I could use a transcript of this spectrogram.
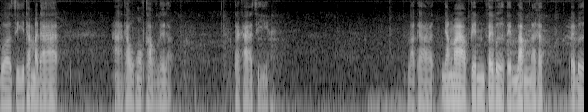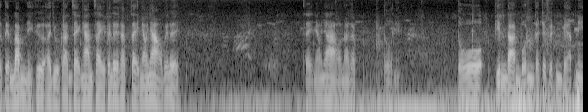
กว่าสีธรรมดา หาเท่าหกเท่าเลยล่ะตาคาสีแล้วก็ยังมาเป็นไฟเบอร์เต็มลำนะครับไฟเบอร์เต็มลำนี่คืออายุการใช้งานใส่ไปเลยครับใส่เงาๆไปเลยใส่เงาๆนะครับ ตัวนี้ตัวพินด้านบนก็จะเป็นแบบนี้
